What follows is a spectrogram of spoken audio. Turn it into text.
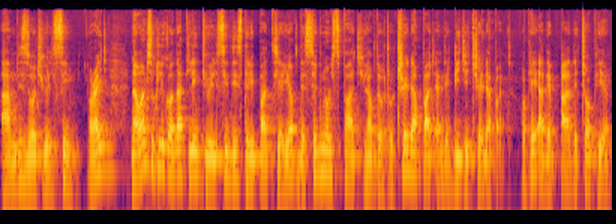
um, this is what you will see, alright? Now once you click on that link, you will see these three parts here. You have the signals part, you have the auto trader part and the digit trader part, okay? At the, at the top here.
